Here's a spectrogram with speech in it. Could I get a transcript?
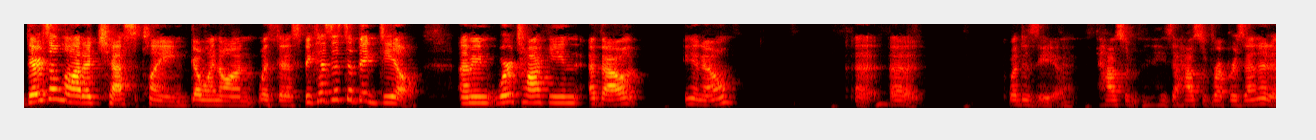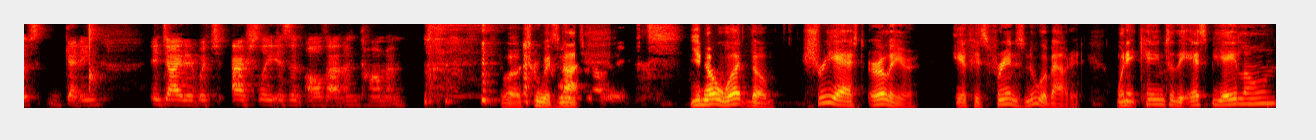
there's a lot of chess playing going on with this because it's a big deal. I mean, we're talking about, you know, uh, uh, what is he? A House of he's a House of Representatives getting indicted, which actually isn't all that uncommon. well, true, it's not. You know what though? Shree asked earlier if his friends knew about it. When it came to the SBA loan,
